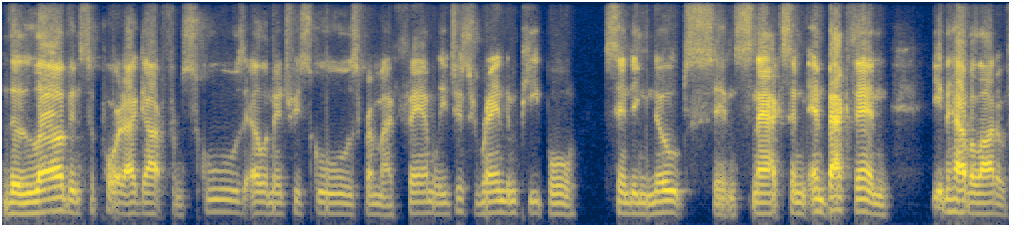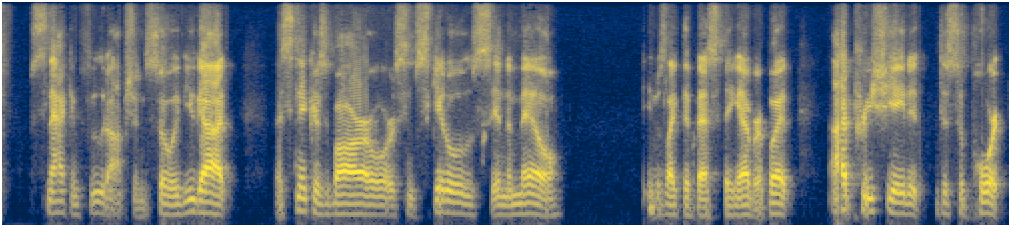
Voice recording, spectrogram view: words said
the love and support I got from schools, elementary schools, from my family, just random people sending notes and snacks. And, and back then, you didn't have a lot of snack and food options. So if you got a Snickers bar or some Skittles in the mail, it was like the best thing ever. But I appreciated the support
